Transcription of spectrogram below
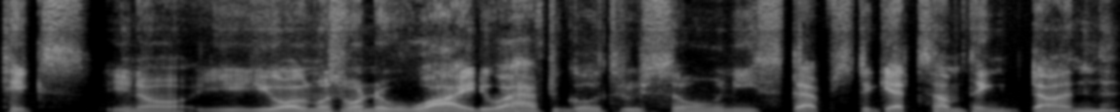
takes you know you, you almost wonder why do i have to go through so many steps to get something done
